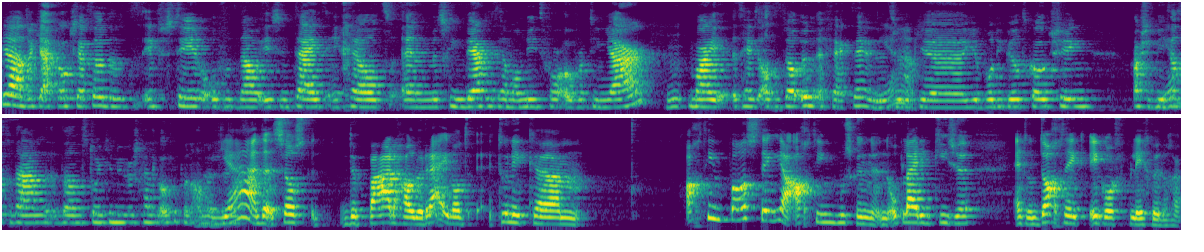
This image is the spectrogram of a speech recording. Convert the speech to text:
Ja, en wat je eigenlijk ook zegt, hè, dat het investeren, of het nou is in tijd, in geld, en misschien werkt het helemaal niet voor over tien jaar, Hm. maar het heeft altijd wel een effect. Hè? Natuurlijk je, je bodybuild coaching, als je het niet Ja. had gedaan, dan stond je nu waarschijnlijk ook op een ander punt. Ja, de, zelfs de paardenhouderij. Want toen ik ehm 18 was, denk ik, ja, 18, moest ik een, een opleiding kiezen. En toen dacht ik, ik word verpleegkundige.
